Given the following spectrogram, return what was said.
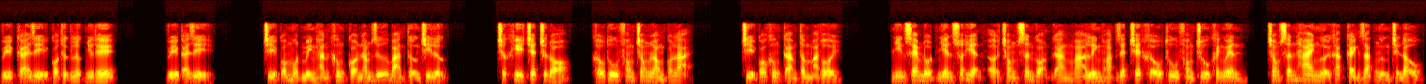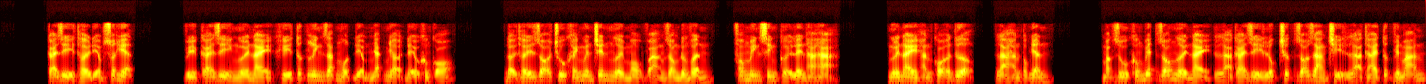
Vì cái gì có thực lực như thế? Vì cái gì? Chỉ có một mình hắn không có nắm giữ bản tướng chi lực. Trước khi chết trước đó, khấu thu phong trong lòng còn lại, chỉ có không cam tâm mà thôi. Nhìn xem đột nhiên xuất hiện ở trong sân gọn gàng mà linh hoạt giết chết khấu thu phong chu khánh nguyên, trong sân hai người khác cảnh giác ngừng chiến đấu. Cái gì thời điểm xuất hiện? Vì cái gì người này khí tức linh giác một điểm nhắc nhở đều không có? Đợi thấy rõ chu khánh nguyên trên người màu vàng dòng đường vân, phong minh sinh cười lên ha hả. Người này hắn có ấn tượng là hắn tộc nhân mặc dù không biết rõ người này là cái gì, lúc trước rõ ràng chỉ là thai tức viên mãn,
